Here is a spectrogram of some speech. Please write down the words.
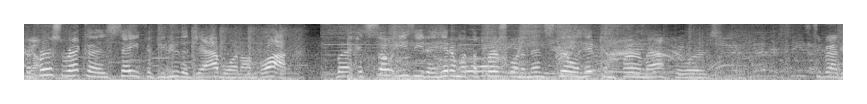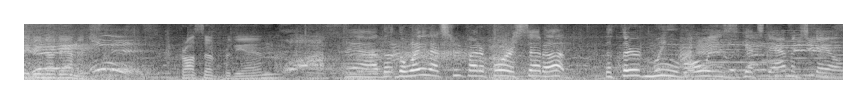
The Yeah. first Rekka is safe if you do the jab one on block, but it's so easy to hit him with the first one and then still hit confirm afterwards. It's too bad they do no damage. Cross up for the end. Yeah, the, the way that Street Fighter 4 is set up, the third move always gets damage scaled,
